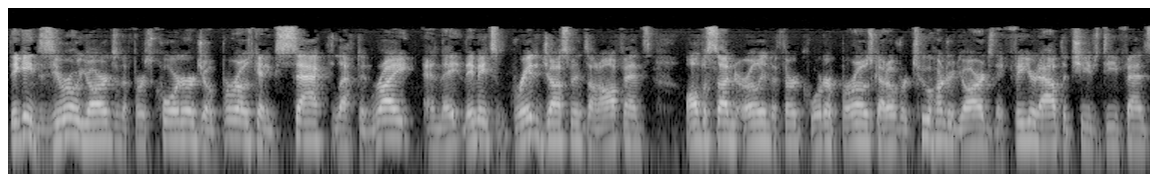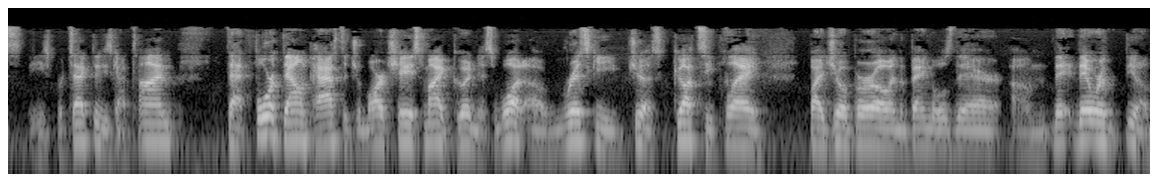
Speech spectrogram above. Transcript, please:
They gained zero yards in the first quarter. Joe Burrow's getting sacked left and right, and they they made some great adjustments on offense. All of a sudden, early in the third quarter, Burrow's got over 200 yards. They figured out the Chiefs' defense. He's protected. He's got time. That fourth down pass to Ja'Marr Chase, my goodness, what a risky, just gutsy play by Joe Burrow and the Bengals there. Um, they they were you know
